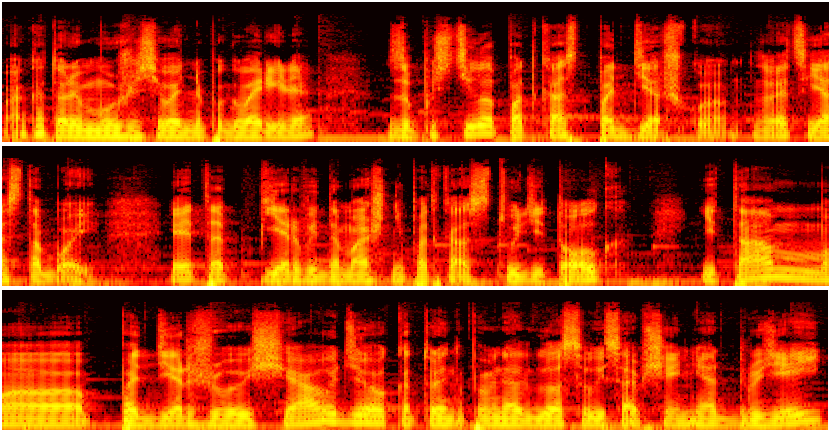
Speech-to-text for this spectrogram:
о которой мы уже сегодня поговорили, запустила подкаст «Поддержку». Называется «Я с тобой». Это первый домашний подкаст студии Толк, и там э, поддерживающее аудио, которое напоминает голосовые сообщения от друзей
